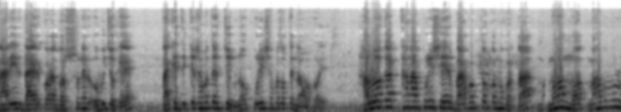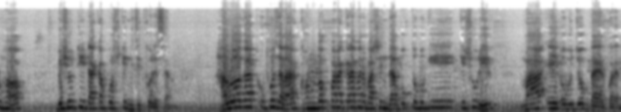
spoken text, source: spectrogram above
নারীর দায়ের করা দর্শনের অভিযোগে তাকে জিজ্ঞাসাবাদের জন্য পুলিশ হেফাজতে নেওয়া হয়। হালুয়াঘাট থানা পুলিশের ভারপ্রাপ্ত কর্মকর্তা মোহাম্মদ মাহবুবুল হক বিষয়টি ঢাকা পোস্টকে নিশ্চিত করেছেন। হালুয়াঘাট উপজেলার খন্দকপাড়া গ্রামের বাসিন্দা ভুক্তভোগী কিশোরীর মা এই অভিযোগ দায়ের করেন।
